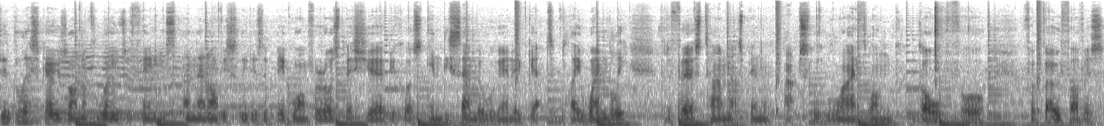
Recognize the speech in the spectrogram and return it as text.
The list goes on of loads of things and then obviously there's a big one for us this year because in December we're going to get to play Wembley for the first time. That's been an absolute lifelong goal for for both of us.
